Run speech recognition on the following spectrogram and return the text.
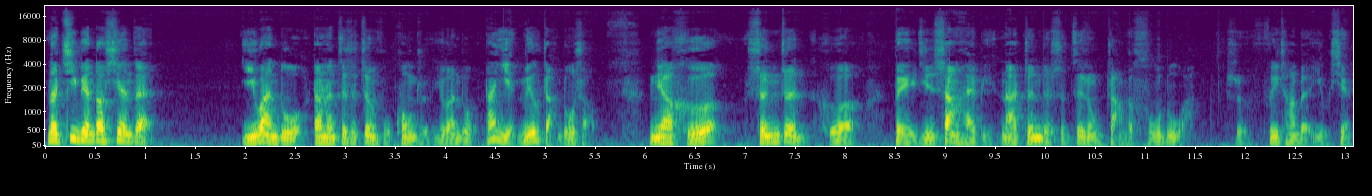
那即便到现在一万多，当然这是政府控制一万多，它也没有涨多少。你要和深圳和北京、上海比，那真的是这种涨的幅度啊，是非常的有限。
